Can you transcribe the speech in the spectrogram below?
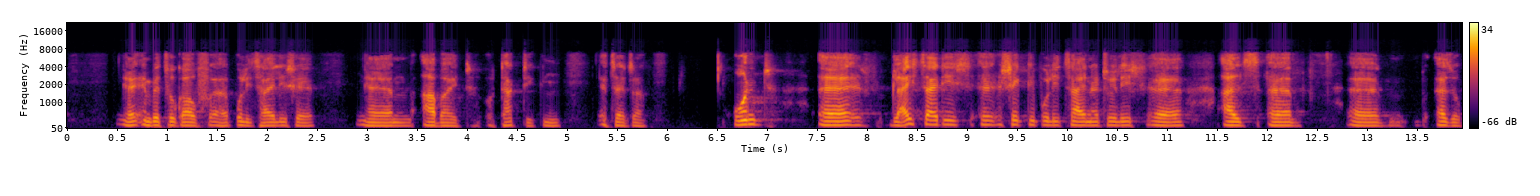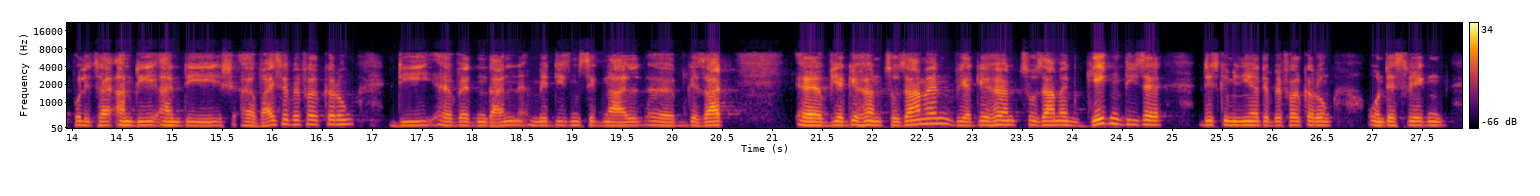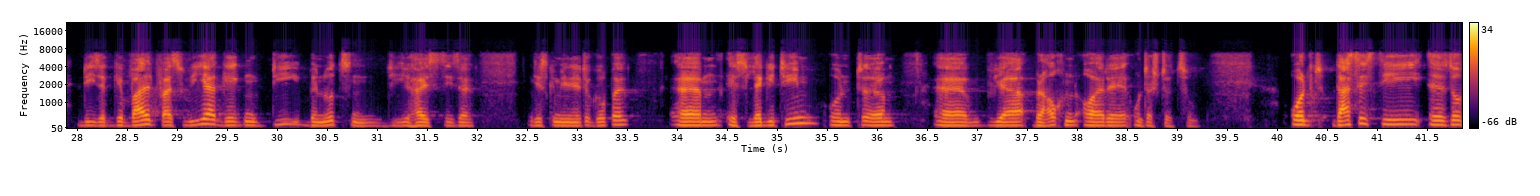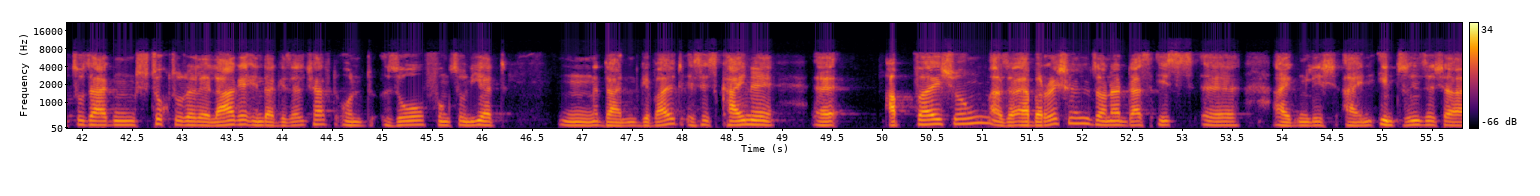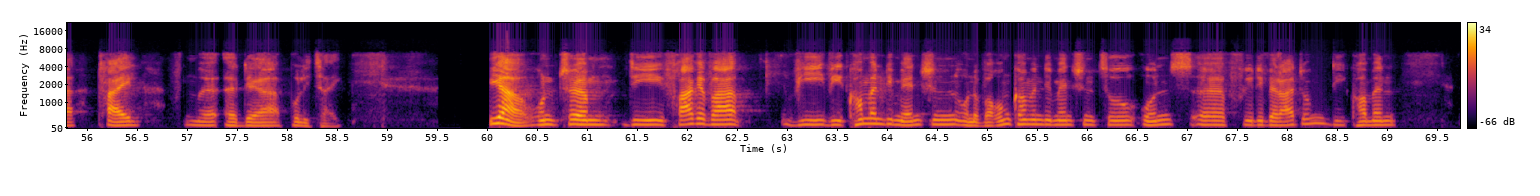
äh, in Bezug auf äh, polizeiliche ähm, Arbeit, Taktiken etc. Und äh, gleichzeitig äh, schickt die Polizei natürlich äh, als also Polizei an die an die äh, weiße Bevölkerung, die werden dann mit diesem Signal gesagt, wir gehören zusammen, wir gehören zusammen gegen diese diskriminierte Bevölkerung und deswegen diese Gewalt, was wir gegen die benutzen, die heißt diese diskriminierte Gruppe, ähm, ist legitim und ähm, äh, wir brauchen eure Unterstützung. Und das ist die äh, sozusagen strukturelle Lage in der Gesellschaft und so funktioniert mh, dann Gewalt. Es ist keine äh, Abweichung, also Aberration, sondern das ist äh, eigentlich ein intrinsischer Teil äh, der Polizei. Ja, und ähm, die Frage war, wie, wie kommen die Menschen und warum kommen die Menschen zu uns für die Beratung? Die kommen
